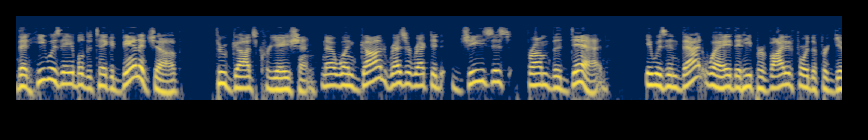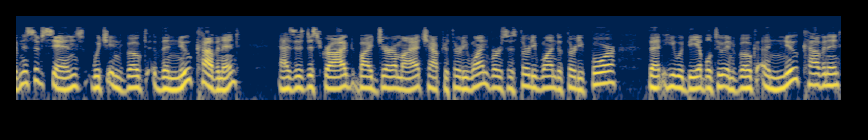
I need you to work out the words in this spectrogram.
that he was able to take advantage of through God's creation. Now when God resurrected Jesus from the dead, it was in that way that he provided for the forgiveness of sins, which invoked the new covenant, as is described by Jeremiah chapter 31 verses 31 to 34, that he would be able to invoke a new covenant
